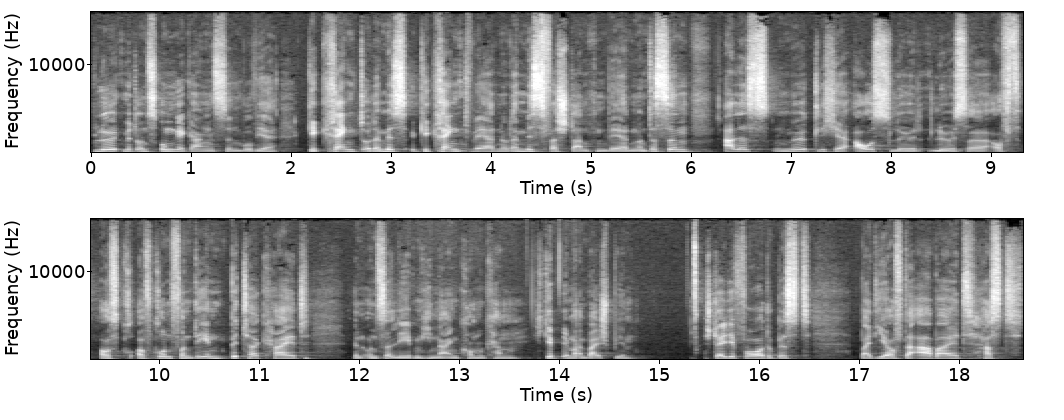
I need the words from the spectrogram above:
blöd mit uns umgegangen sind, wo wir gekränkt oder gekränkt werden oder missverstanden werden. Und das sind alles mögliche Auslöser, auf, aus, aufgrund von denen Bitterkeit in unser Leben hineinkommen kann. Ich gebe dir mal ein Beispiel. Stell dir vor, du bist bei dir auf der Arbeit, hast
